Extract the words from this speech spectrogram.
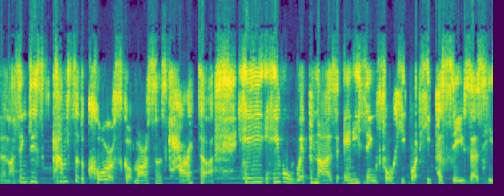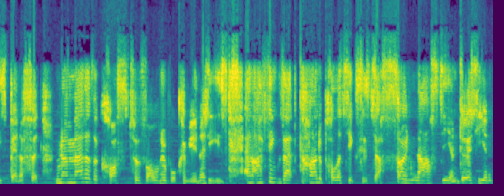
And I think this comes to the core of Scott Morrison's character. He he will weaponize anything for he, what he perceives as his benefit, no matter the cost to vulnerable communities. And I think that kind of politics is just so nasty and dirty, and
